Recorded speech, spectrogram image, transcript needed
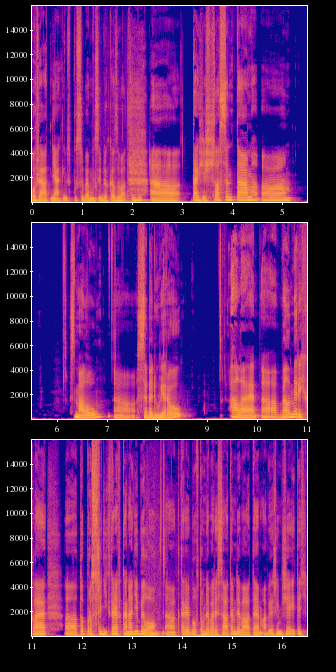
pořád nějakým způsobem musím dokazovat. Mm-hmm. Uh, takže šla jsem tam uh, s malou uh, sebedůvěrou, ale uh, velmi rychle uh, to prostředí, které v Kanadě bylo, uh, které bylo v tom 99. a věřím, že i teď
